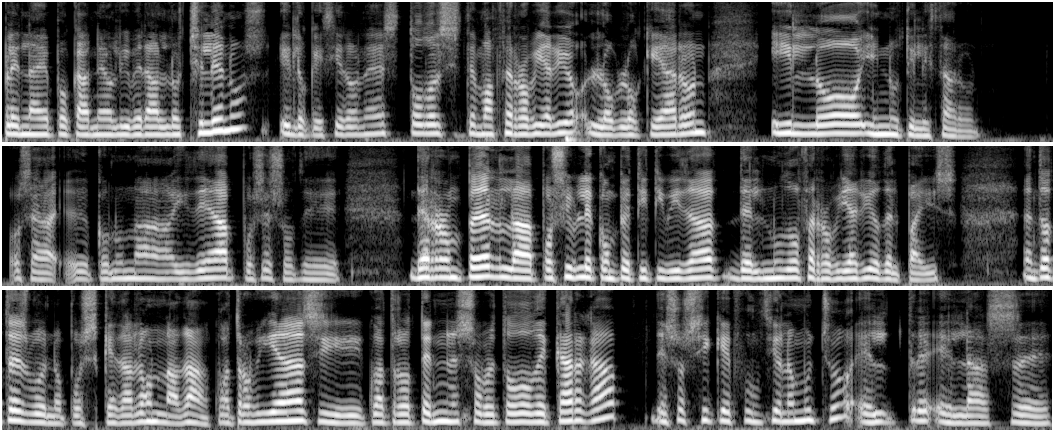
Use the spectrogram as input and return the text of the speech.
plena época neoliberal los chilenos y lo que hicieron es todo el sistema ferroviario lo bloquearon y lo inutilizaron o sea, eh, con una idea, pues eso, de, de, romper la posible competitividad del nudo ferroviario del país. Entonces, bueno, pues quedaron nada, cuatro vías y cuatro trenes, sobre todo de carga. Eso sí que funciona mucho. El, eh, las, eh,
